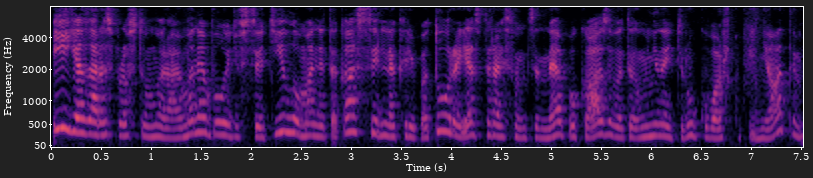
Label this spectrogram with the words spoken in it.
І я зараз просто вмираю. Мене болить все тіло, у мене така сильна кріпатура. Я стараюсь вам це не показувати, але мені навіть руку важко підняти.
